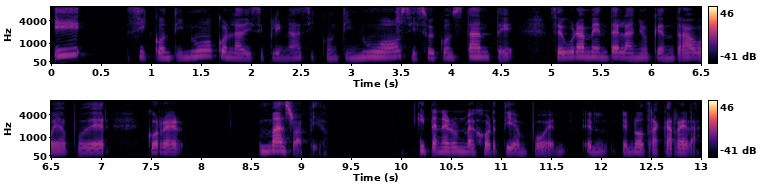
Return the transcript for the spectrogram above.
Y si continúo con la disciplina, si continúo, si soy constante, seguramente el año que entra voy a poder correr más rápido y tener un mejor tiempo en, otra carrera.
